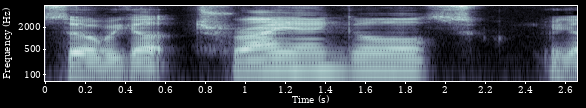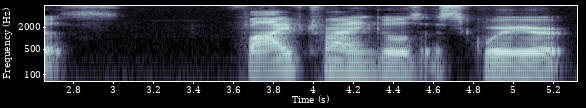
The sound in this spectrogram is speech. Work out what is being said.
So we got triangles, we got five triangles, a square,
